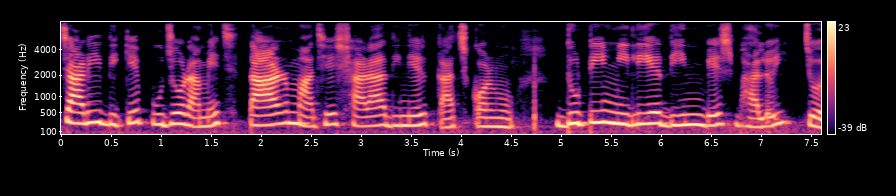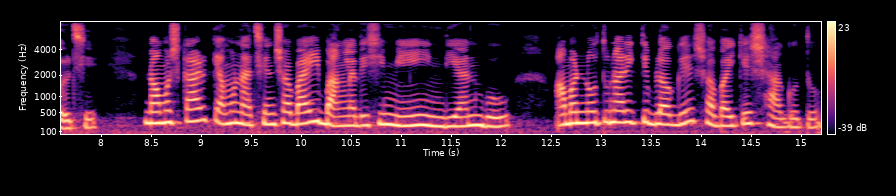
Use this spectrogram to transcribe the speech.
চারিদিকে পুজোর আমেজ, তার মাঝে সারা দিনের কাজকর্ম। দুটি মিলিয়ে দিন বেশ ভালোই চলছে। নমস্কার, কেমন আছেন সবাই? বাংলাদেশি মেয়ে ইন্ডিয়ান বউ। আমার নতুন আরেকটি ব্লগে সবাইকে স্বাগত।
